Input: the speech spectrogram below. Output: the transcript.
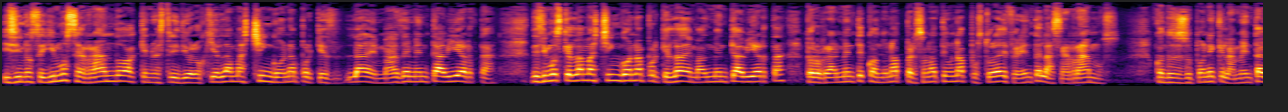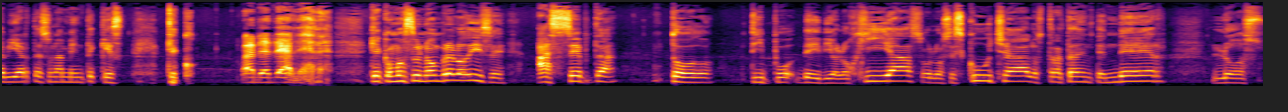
Y si nos seguimos cerrando a que nuestra ideología es la más chingona porque es la de más de mente abierta, decimos que es la más chingona porque es la de más mente abierta, pero realmente cuando una persona tiene una postura diferente la cerramos. Cuando se supone que la mente abierta es una mente que es que que como su nombre lo dice, acepta todo tipo de ideologías o los escucha, los trata de entender, los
